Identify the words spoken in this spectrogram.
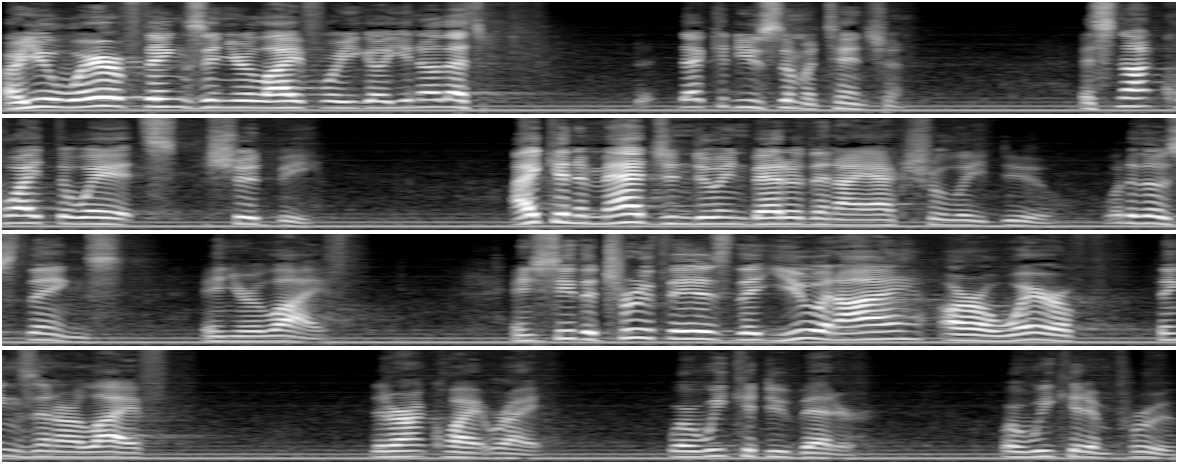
Are you aware of things in your life where you go, you know, that's that could use some attention? It's not quite the way it should be. I can imagine doing better than I actually do. What are those things in your life? And you see, the truth is that you and I are aware of things in our life that aren't quite right, where we could do better, where we could improve.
